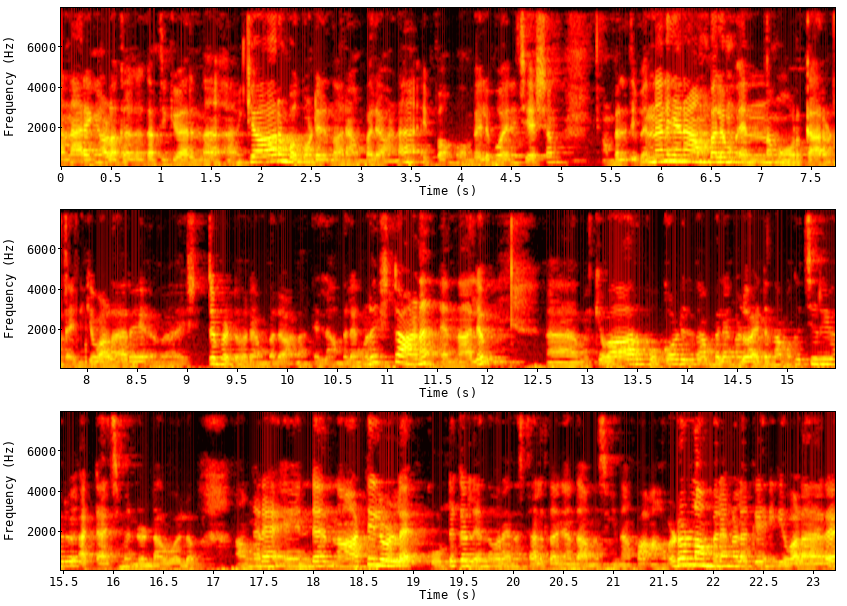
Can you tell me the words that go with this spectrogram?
നാരങ്ങ വിളക്കൊക്കെ കത്തിക്കുമായിരുന്നു. മിക്കവാറും പോയിക്കൊണ്ടിരുന്ന ഒരു അമ്പലമാണ്. ഇപ്പം ബോംബെയിൽ പോയതിന് ശേഷം അമ്പലത്തിൽ എന്നാലും ഞാൻ അമ്പലം എന്നും ഓർക്കാറുണ്ട്. എനിക്ക് വളരെ ഇഷ്ടപ്പെട്ട ഒരു അമ്പലമാണ്. എല്ലാ അമ്പലങ്ങളും ഇഷ്ടമാണ്. എന്നാലും മിക്കവാറും പൊക്കോണ്ടിരുന്ന അമ്പലങ്ങളുമായിട്ട് നമുക്ക് ചെറിയൊരു അറ്റാച്ച്മെന്റ് ഉണ്ടാവുമല്ലോ. അങ്ങനെ എന്റെ നാട്ടിലുള്ള കോട്ടുക്കൽ എന്ന് പറയുന്ന സ്ഥലത്താണ് ഞാൻ താമസിക്കുന്നത്. അപ്പോൾ അവിടെയുള്ള അമ്പലങ്ങളൊക്കെ എനിക്ക് വളരെ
